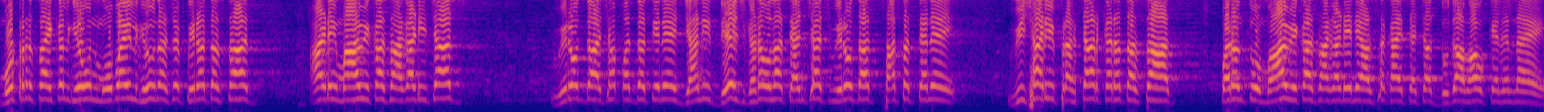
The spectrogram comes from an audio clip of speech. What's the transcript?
मोटरसायकल घेऊन मोबाईल घेऊन असे फिरत असतात. आणि महाविकास आघाडीच्याच विरोध अशा पद्धतीने ज्यांनी देश घडवला त्यांच्याच विरोधात सातत्याने विषारी प्रचार करत असतात. परंतु महाविकास आघाडीने असं काय त्याच्यात दुजाभाव केलेला नाही.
